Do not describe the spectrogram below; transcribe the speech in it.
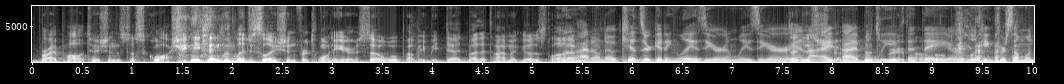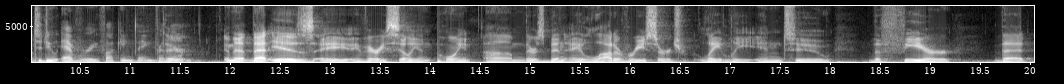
bribe politicians to squash anything with legislation for 20 years. So we'll probably be dead by the time it goes live. I don't know. Kids are getting lazier and lazier, That and is I, true. I That's believe very that they are looking for someone to do every fucking thing for There, them. and that that is a, a very salient point. Um, there's been a lot of research lately into the fear that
